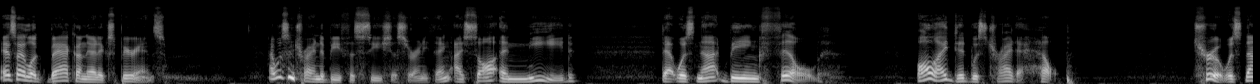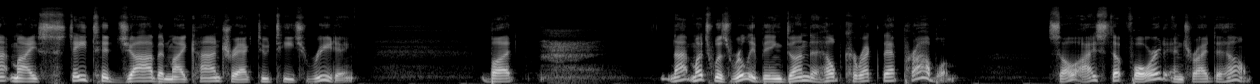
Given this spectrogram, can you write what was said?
As I look back on that experience, I wasn't trying to be facetious or anything. I saw a need that was not being filled. All I did was try to help. True, it was not my stated job in my contract to teach reading, but not much was really being done to help correct that problem. So I stepped forward and tried to help.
